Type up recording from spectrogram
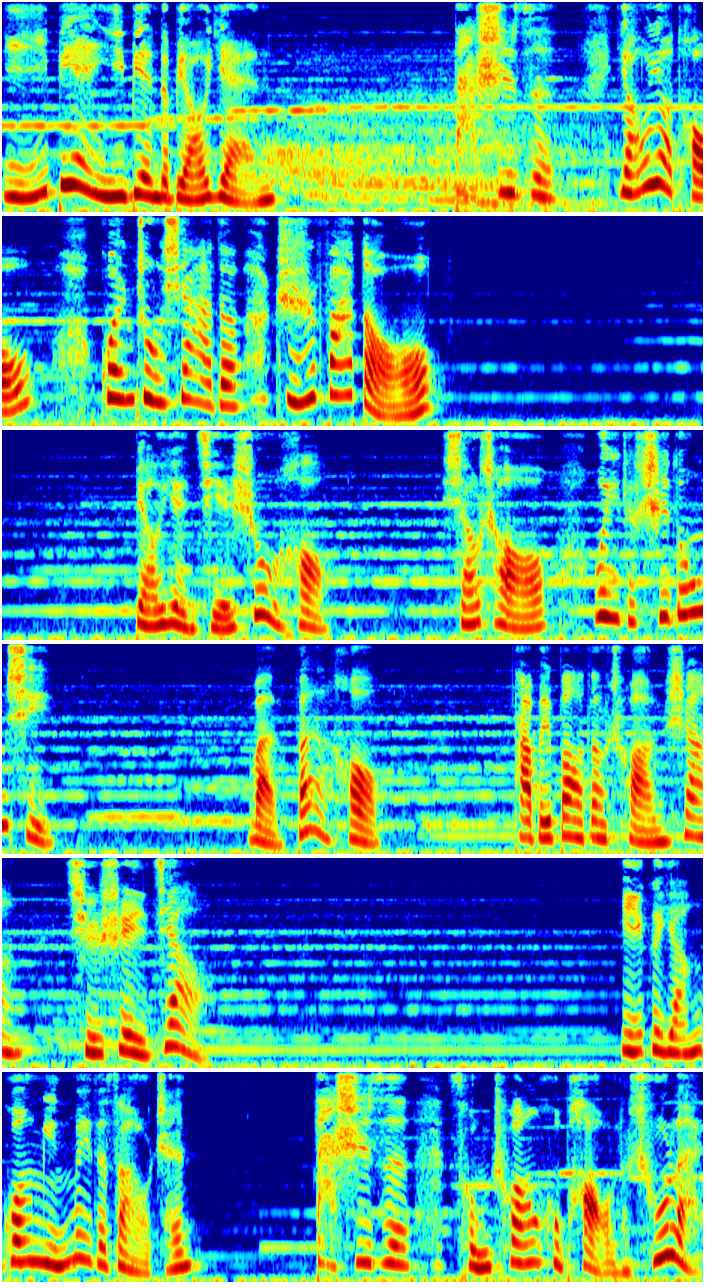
一遍一遍的表演。大狮子摇摇头，观众吓得直发抖。表演结束后，小丑喂它吃东西。晚饭后，他被抱到床上。去睡觉。一个阳光明媚的早晨，大狮子从窗户跑了出来。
